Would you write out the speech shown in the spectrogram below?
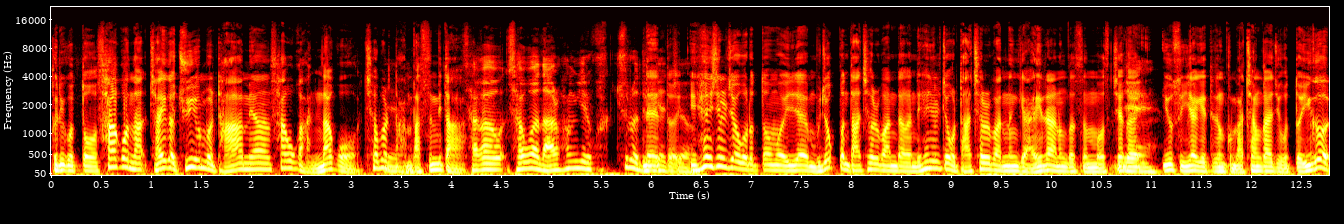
그리고 또 사고 나 자기가 주의 의무를 다하면 사고가 안 나고 처벌도 예. 안 받습니다. 사고 사고가 날 확률이 확 네, 줄어들겠죠. 또 현실적으로 또 뭐 이제 무조건 다 처벌받는다. 근데 현실적으로 다 처벌받는 게 아니라는 것은 뭐 제가 예. 뉴스 이야기 들은 거 마찬가지고 또 이걸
